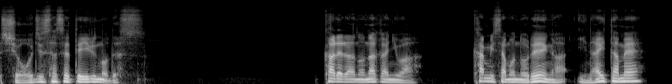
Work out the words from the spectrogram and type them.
生じさせているのです。彼らの中には神様の霊がいないため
